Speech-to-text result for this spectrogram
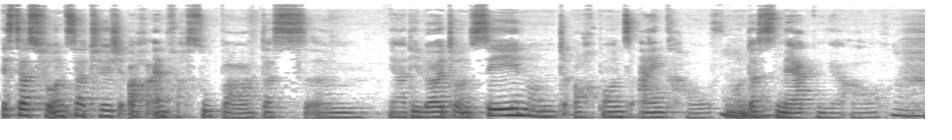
ist das für uns natürlich auch einfach super, dass ähm, ja, die Leute uns sehen und auch bei uns einkaufen. Mhm. Und das merken wir auch. Mhm.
